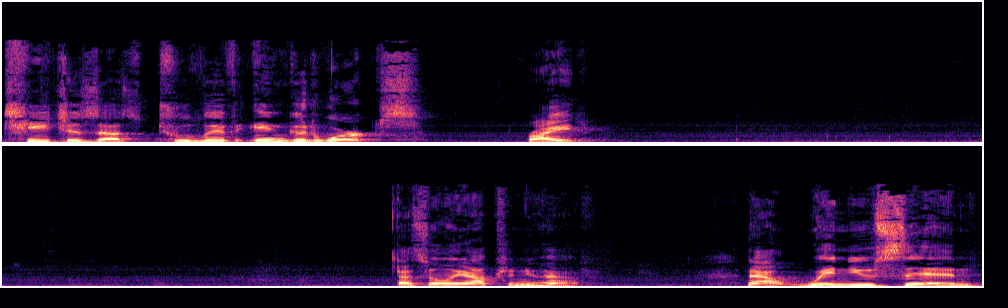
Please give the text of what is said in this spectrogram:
teaches us to live in good works. Right? That's the only option you have. Now, when you sin,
